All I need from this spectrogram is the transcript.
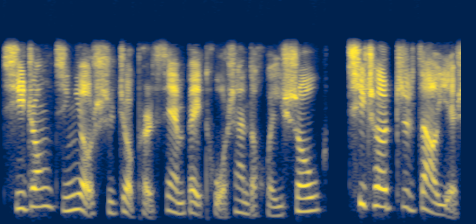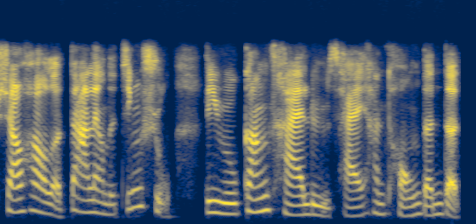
其中仅有十九 percent 被妥善的回收。汽车制造也消耗了大量的金属，例如钢材、铝材和铜等等，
